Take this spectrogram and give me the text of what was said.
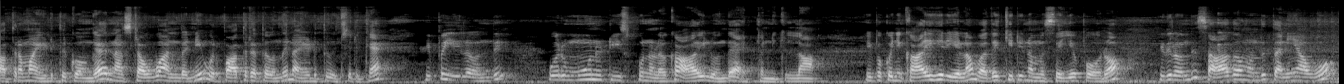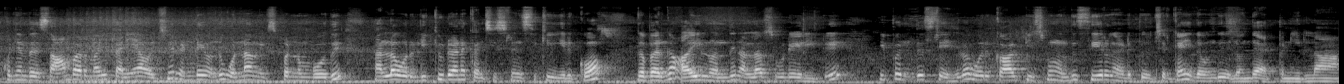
பாத்திரமாக எடுத்துக்கோங்க. நான் ஸ்டவ் ஆன் பண்ணி ஒரு பாத்திரத்தை வந்து நான் எடுத்து வச்சுருக்கேன். இப்போ இதில் வந்து ஒரு மூணு டீஸ்பூன் அளவுக்கு ஆயில் வந்து ஆட் பண்ணிக்கலாம். இப்போ கொஞ்சம் காய்கறியெல்லாம் வதக்கிட்டு நம்ம செய்ய போகிறோம் இதில் வந்து சாதம் வந்து தனியாகவும் கொஞ்சம் இந்த சாம்பார் மாதிரி தனியாக வச்சு ரெண்டையும் வந்து ஒன்றா மிக்ஸ் பண்ணும்போது நல்லா ஒரு லிக்யூடான கன்சிஸ்டன்சிக்கு இருக்கும். இங்கே பாருங்கள் ஆயில் வந்து நல்லா சூடேறிட்டு இப்போ இந்த ஸ்டேஜில் ஒரு கால் டீஸ்பூன் வந்து சீரகம் எடுத்து வச்சுருக்கேன். இதை வந்து இதில் வந்து ஆட் பண்ணிடலாம்.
